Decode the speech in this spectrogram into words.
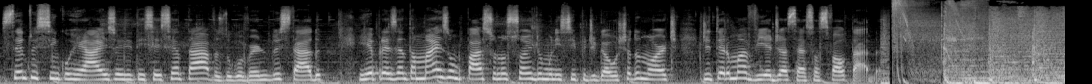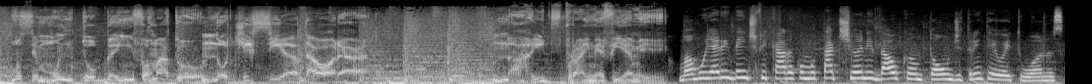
105 reais 86 centavos do governo do estado e representa mais um passo no sonho do município de Gaúcha do Norte de ter uma via de acesso asfaltada. Você muito bem informado. Notícia da hora na Hits Prime FM. Uma mulher identificada como Tatiane Dalcanton, de 38 anos,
